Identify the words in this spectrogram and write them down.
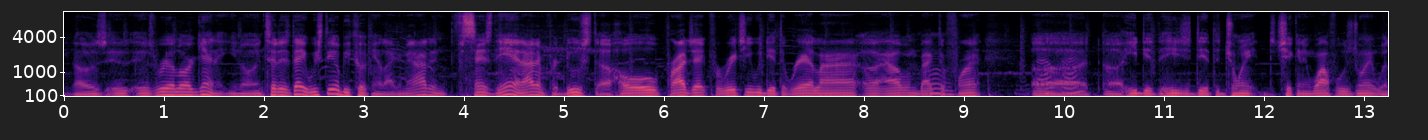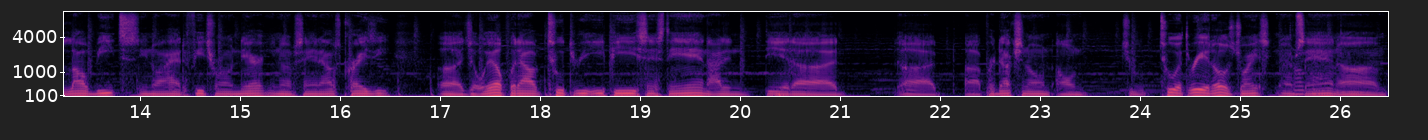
you know, it was, it was it was real organic. You know, and to this day we still be cooking. Like, man, I didn't since then I didn't produced a whole project for Richie. We did the Red Line uh, album back to Mm. front. Uh, Okay. uh, he did the, he just did the joint, the chicken and waffles joint with Law Beats. You know, I had a feature on there. You know what I'm saying? That was crazy. Uh, Joel put out two, three EPs since then. I didn't did uh, uh, uh, production on on two, two or three of those joints. You know what I'm saying? Um,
